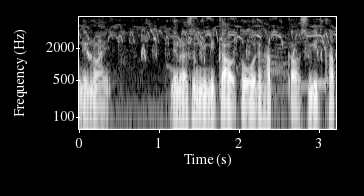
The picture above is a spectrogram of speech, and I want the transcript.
เล็กหน่อย เล็กหน่อยสุ่มนี้มีเก่าโตนะครับ เก่าชีวิตครับ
